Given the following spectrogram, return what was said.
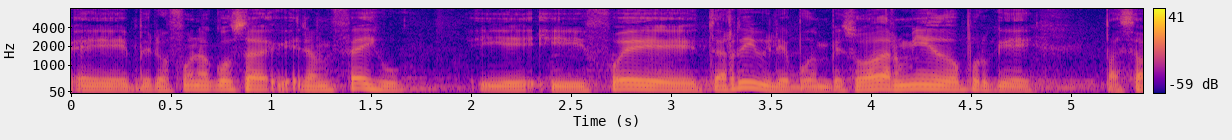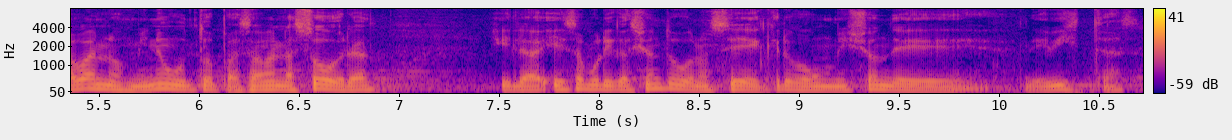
eh, pero fue una cosa, era en Facebook, y, y fue terrible, porque empezó a dar miedo porque pasaban los minutos, pasaban las horas, y la- esa publicación tuvo, no sé, creo que un millón de, de vistas.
